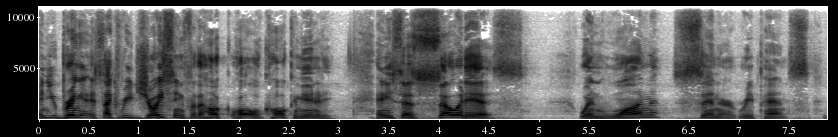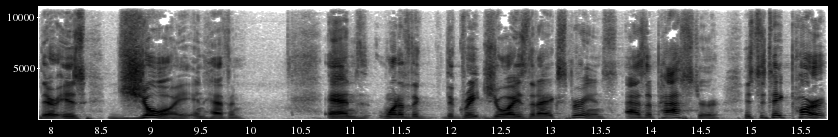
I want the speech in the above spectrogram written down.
and you bring it, it's like rejoicing for the whole, whole, whole community. And he says, So it is when one sinner repents, there is joy in heaven. And one of the, the great joys that I experience as a pastor is to take part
